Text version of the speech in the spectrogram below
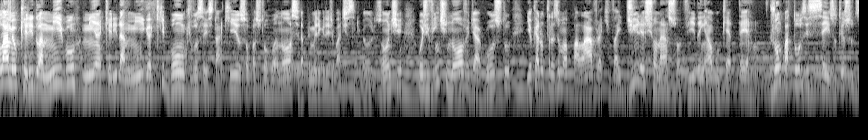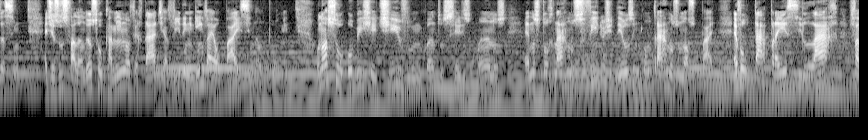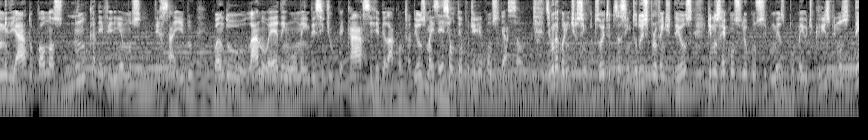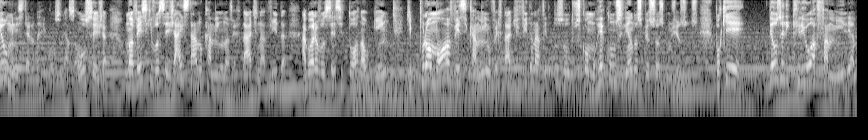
Olá, meu querido amigo, minha querida amiga, que bom que você está aqui. Eu sou o pastor Juan Nossi, da Primeira Igreja Batista de Belo Horizonte. Hoje, 29 de agosto, e eu quero trazer uma palavra que vai direcionar a sua vida em algo que é eterno. João 14, 6, o texto diz assim: É Jesus falando, Eu sou o caminho, a verdade e a vida, e ninguém vai ao Pai senão por mim. O nosso objetivo enquanto seres humanos é nos tornarmos filhos de Deus e encontrarmos o nosso Pai. É voltar para esse lar familiar do qual nós nunca deveríamos ter saído quando lá no Éden o homem decidiu pecar, se rebelar contra Deus, mas esse é um tempo de reconciliação. 2 Coríntios 5,18 diz assim: Tudo isso provém de Deus, que nos reconciliou consigo mesmo por meio de Cristo e nos deu o ministério da reconciliação. Ou seja, uma vez que você já está no caminho, na verdade, na vida, agora você se torna alguém que promove esse caminho, verdade e vida na vida dos outros, como reconciliando as pessoas com Jesus. Porque Deus ele criou a família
